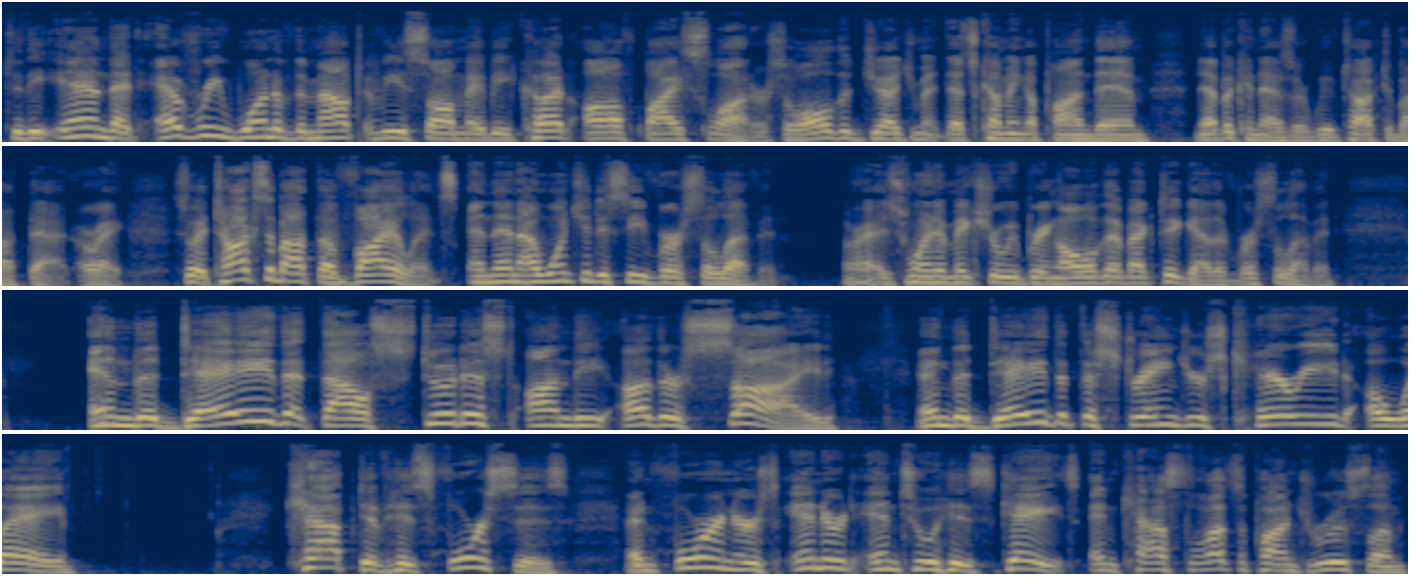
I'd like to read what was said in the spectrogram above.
to the end that every one of the Mount of Esau may be cut off by slaughter. So all the judgment that's coming upon them, Nebuchadnezzar, we've talked about that. All right. So it talks about the violence. And then I want you to see verse 11. All right. I just wanted to make sure we bring all of that back together. Verse 11. And the day that thou stoodest on the other side, and the day that the strangers carried away captive his forces, and foreigners entered into his gates and cast lots upon Jerusalem.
